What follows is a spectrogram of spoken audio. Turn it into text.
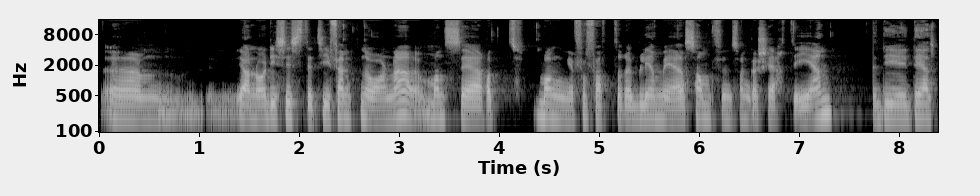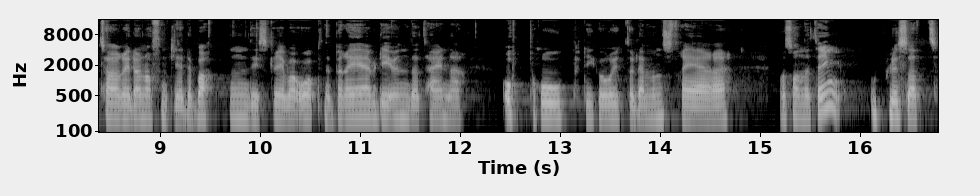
ja, nå de siste 10-15 årene. Man ser at mange forfattere blir mer samfunnsengasjerte igjen. De deltar i den offentlige debatten, de skriver åpne brev, de undertegner opprop, de går ut og demonstrerer og sånne ting. Pluss at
